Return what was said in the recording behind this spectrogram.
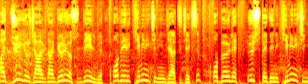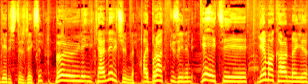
Ay Junior Cavidan görüyorsun değil mi? O beli kimin için incelteceksin? O böyle üst bedeni kimin için geliştireceksin? Böyle ilkeller için mi? Ay bırak güzelim ye eti, ye makarnayı.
